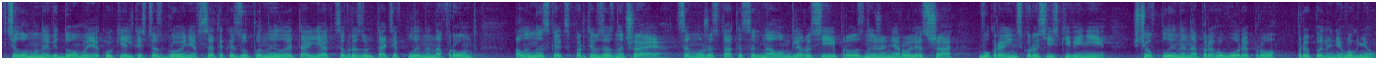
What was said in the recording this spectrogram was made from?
В цілому невідомо, яку кількість озброєння все-таки зупинили та як це в результаті вплине на фронт. Але низка експертів зазначає, це може стати сигналом для Росії про зниження ролі США в українсько-російській війні, що вплине на переговори про припинення вогню.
